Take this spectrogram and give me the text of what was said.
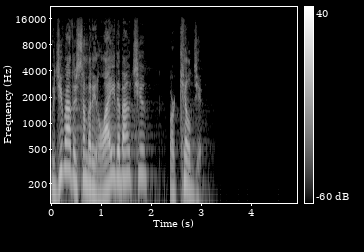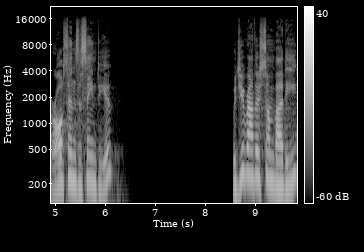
Would you rather somebody lied about you or killed you? Are all sins the same to you? Would you rather somebody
